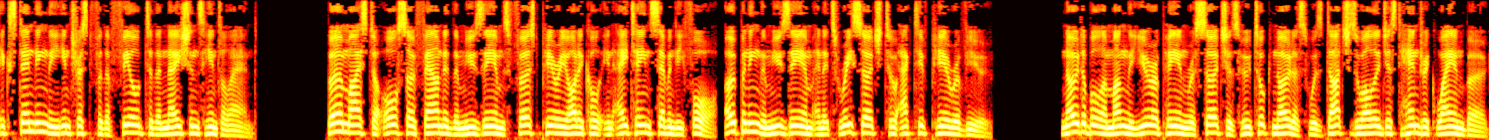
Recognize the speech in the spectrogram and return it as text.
extending the interest for the field to the nation's hinterland. Burmeister also founded the museum's first periodical in 1874, opening the museum and its research to active peer review. Notable among the European researchers who took notice was Dutch zoologist Hendrik Weyenberg,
